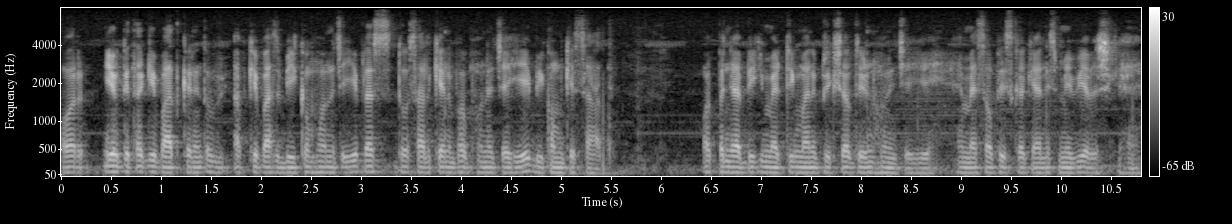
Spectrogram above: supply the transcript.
और योग्यता की बात करें तो आपके पास बी होना चाहिए प्लस दो साल के अनुभव होने चाहिए बी के साथ। और पंजाबी की मैट्रिक मानक परीक्षा उत्तीर्ण होनी चाहिए। एम एस ऑफ़िस का ज्ञान इसमें भी आवश्यक है।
